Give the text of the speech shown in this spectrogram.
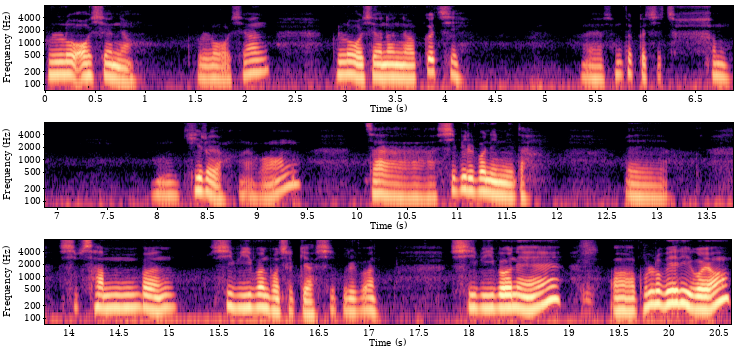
블루 오션요. 블루 오션. 블루 오션은요, 끝이, 예, 손톱 끝이 참, 음, 길어요. 이건. 자, 11번입니다. 예, 13번, 12번 보실게요. 11번. 12번에, 어, 블루베리고요.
